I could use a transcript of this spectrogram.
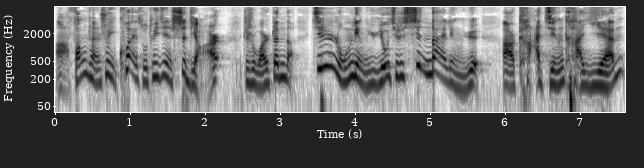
啊，房产税快速推进试点儿，这是玩真的。金融领域，尤其是信贷领域啊，卡紧卡严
